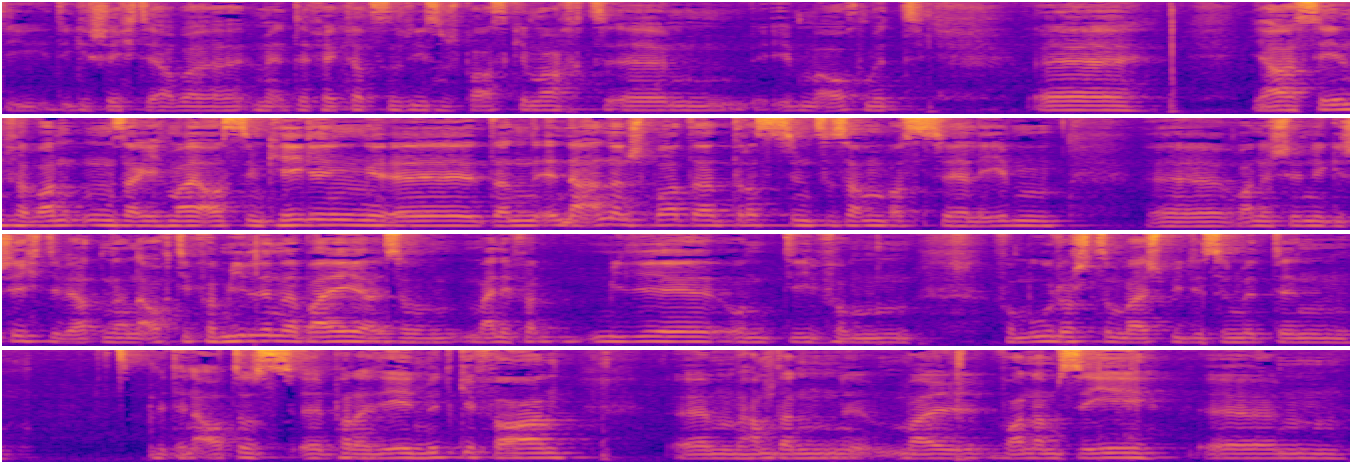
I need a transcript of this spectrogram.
die, die Geschichte, aber im Endeffekt hat es einen riesen Spaß gemacht, ähm, eben auch mit äh, ja, Seelenverwandten, sage ich mal, aus dem Kegeln, äh, dann in einer anderen Sportart trotzdem zusammen was zu erleben, äh, war eine schöne Geschichte. Wir hatten dann auch die Familien dabei, also meine Familie und die vom, vom Urosch zum Beispiel, die sind mit den, mit den Autos äh, parallel mitgefahren, ähm, haben dann mal, waren am See, ähm,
